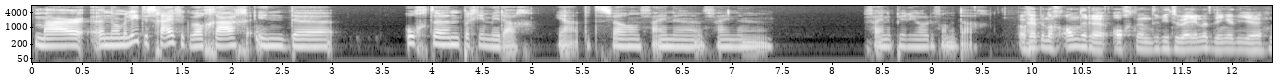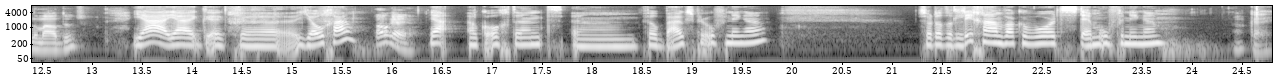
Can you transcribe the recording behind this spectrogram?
Maar uh, normaliter schrijf ik wel graag in de ochtend, begin middag. Ja, dat is wel een fijne, fijne, fijne periode van de dag. Of heb je nog andere ochtendrituelen, dingen die je normaal doet? Ja, ja, ik, ik uh, yoga. Oké. Okay. Ja, elke ochtend um, veel buikspieroefeningen. Zodat het lichaam wakker wordt, stemoefeningen. Oké. Okay.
